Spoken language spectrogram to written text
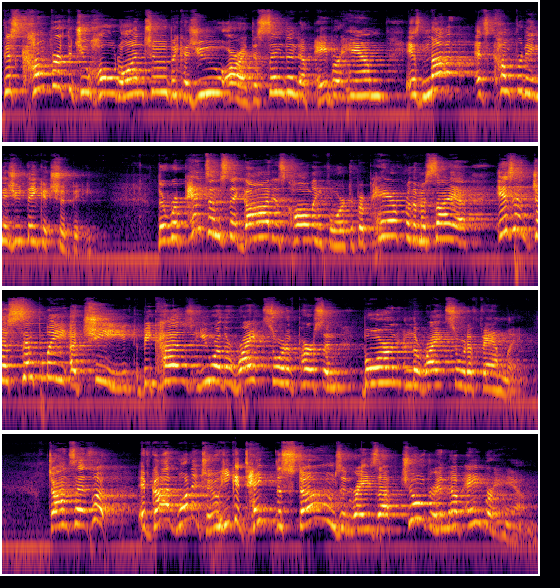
this comfort that you hold on to because you are a descendant of Abraham is not as comforting as you think it should be. The repentance that God is calling for to prepare for the Messiah isn't just simply achieved because you are the right sort of person born in the right sort of family. John says, look, if God wanted to, he could take the stones and raise up children of Abraham.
